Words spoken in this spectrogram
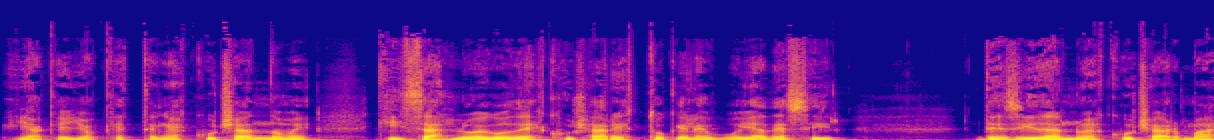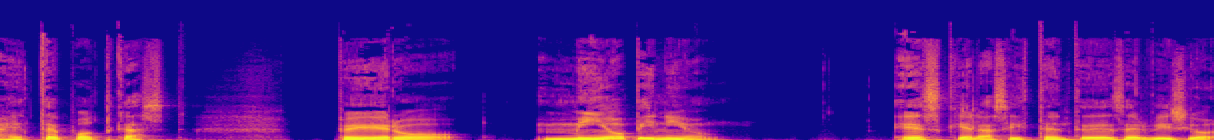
y aquellos que estén escuchándome, quizás luego de escuchar esto que les voy a decir, decidan no escuchar más este podcast, pero mi opinión es que el asistente de servicio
